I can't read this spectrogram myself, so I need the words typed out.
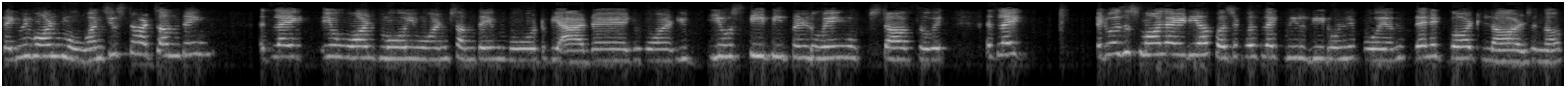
Like we want more. Once you start something, it's like you want more. You want something more to be added. You want you you see people doing stuff. So it it's like it was a small idea. First, it was like we'll read only poems. Then it got large enough.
